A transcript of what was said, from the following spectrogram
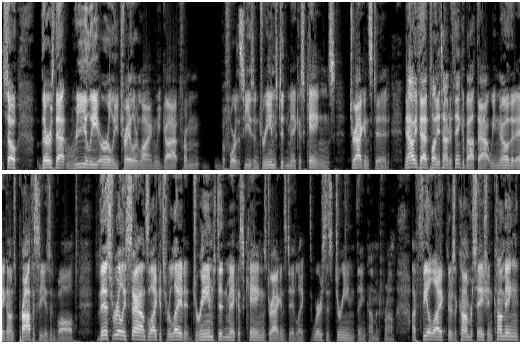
So there's that really early trailer line we got from before the season. Dreams didn't make us kings. Dragons did. Now we've had plenty of time to think about that. We know that Aegon's prophecy is involved. This really sounds like it's related. Dreams didn't make us kings. Dragons did. Like, where's this dream thing coming from? I feel like there's a conversation coming.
